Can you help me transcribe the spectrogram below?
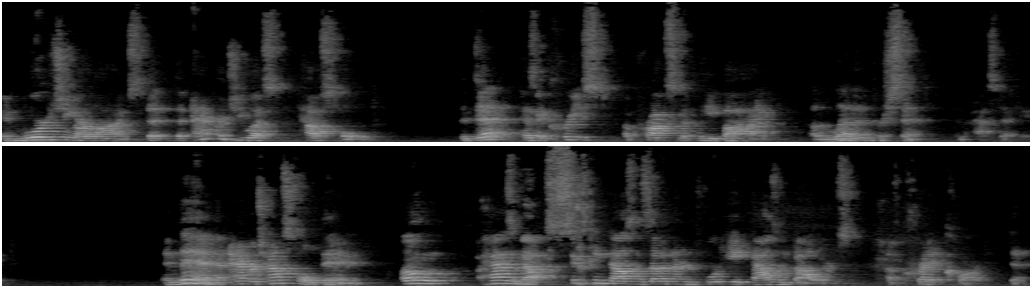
and mortgaging our lives. The, the average U.S. household, the debt has increased approximately by 11% in the past decade. And then the average household then own has about sixteen thousand seven hundred forty-eight thousand dollars of credit card debt.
